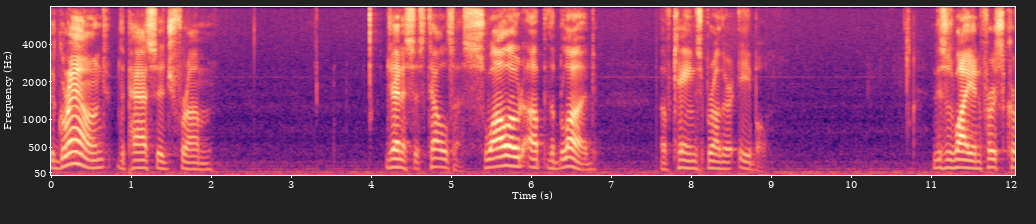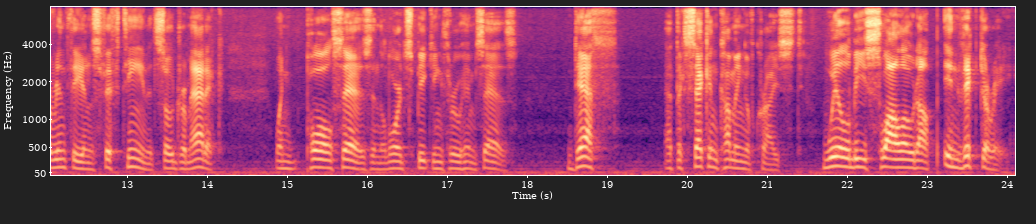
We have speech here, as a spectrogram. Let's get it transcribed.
The ground, the passage from Genesis tells us, swallowed up the blood of Cain's brother Abel. This is why in 1 Corinthians 15 it's so dramatic when Paul says, and the Lord speaking through him says, Death at the second coming of Christ will be swallowed up in victory.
